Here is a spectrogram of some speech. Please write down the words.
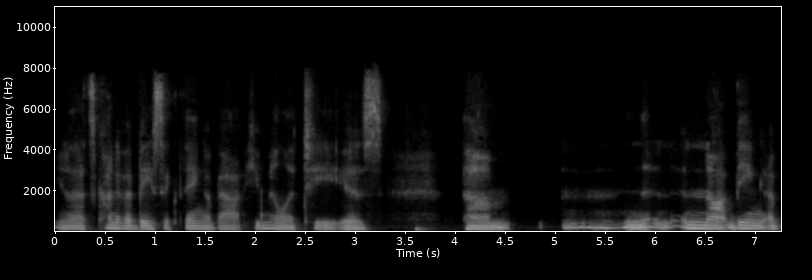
You know, that's kind of a basic thing about humility is um, n- not being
